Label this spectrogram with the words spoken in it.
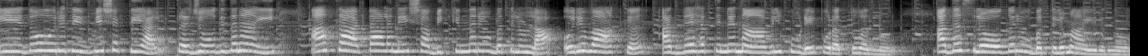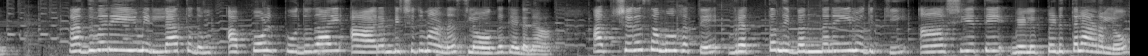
ഏതോ ഒരു ദിവ്യശക്തിയാൽ പ്രചോദിതനായി ആ കാട്ടാളനെ ശപിക്കുന്ന രൂപത്തിലുള്ള ഒരു വാക്ക് അദ്ദേഹത്തിന്റെ നാവിൽ കൂടെ പുറത്തു വന്നു. അത് ശ്ലോക രൂപത്തിലുമായിരുന്നു അതുവരെയും ഇല്ലാത്തതും അപ്പോൾ പുതുതായി ആരംഭിച്ചതുമാണ് ശ്ലോകഘടന. അക്ഷര സമൂഹത്തെ വൃത്ത നിബന്ധനയിൽ ഒതുക്കി ആശയത്തെ വെളിപ്പെടുത്തലാണല്ലോ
